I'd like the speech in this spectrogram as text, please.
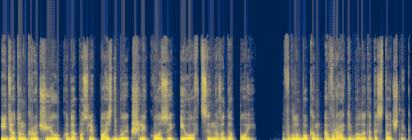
идет он к ручью, куда после пастьбы шли козы и овцы на водопой. В глубоком овраге был этот источник,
